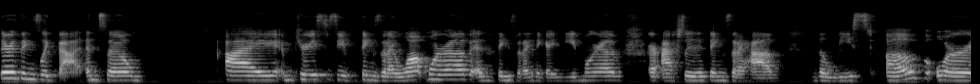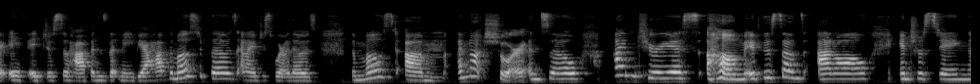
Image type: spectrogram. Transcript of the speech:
there are things like that. And so I am curious to see if the things that I want more of and the things that I think I need more of are actually the things that I have the least of or if it just so happens that maybe I have the most of those and I just wear those the most. Um, I'm not sure. And so I'm curious um, if this sounds at all interesting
